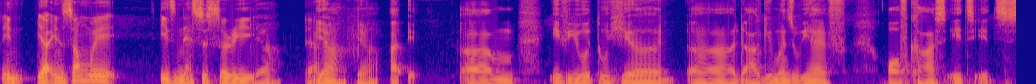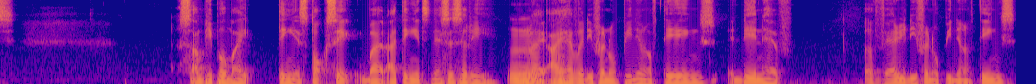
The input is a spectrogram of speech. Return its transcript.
in yeah in some way it's necessary? Yeah. Yeah. Yeah. Yeah. I, um, if you were to hear uh, the arguments we have off cast, it's it's some people might think it's toxic, but I think it's necessary. Like I have a different opinion of things. Dane have a very different opinion of things.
